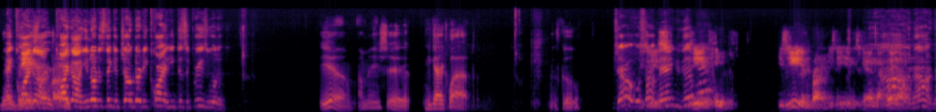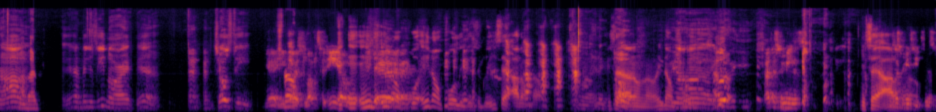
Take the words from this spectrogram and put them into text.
Hey, Qui Gon, Qui Gon, you know this nigga Joe Dirty Quiet? He disagrees with him. Yeah, I mean, shit, he got clapped. That's cool. Joe, what's he's up, man? You good? He's eating. Bro. He's eating. He's getting that no, way out. No, no, no. Yeah, niggas eating all right. Yeah, chose to eat. Yeah, he Trump, guys love to eat. He, he, he, yeah. don't he don't fully disagree. He said, "I don't know." He said, "I don't know." He don't fully. I just mean. He said, "I don't know."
